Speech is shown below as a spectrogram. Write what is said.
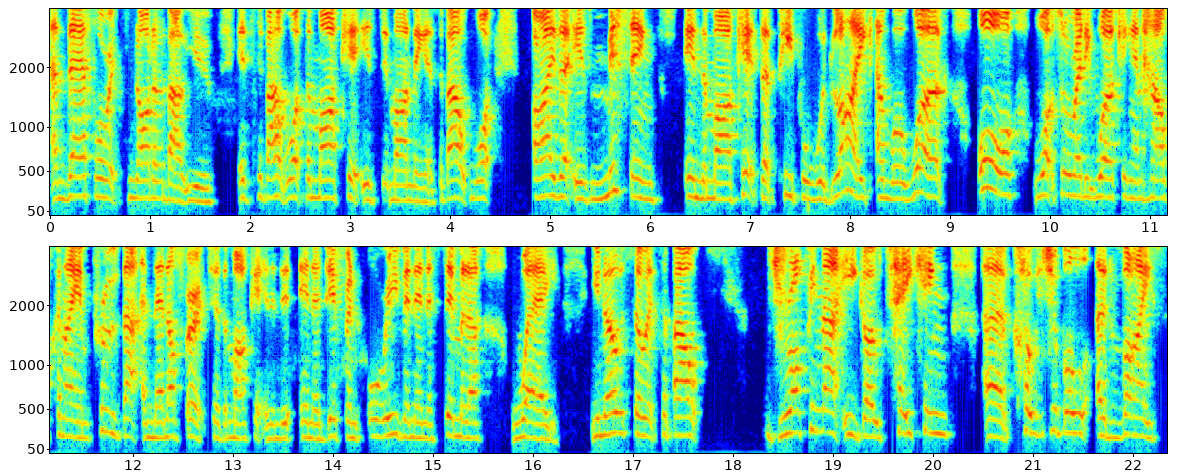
And therefore, it's not about you. It's about what the market is demanding. It's about what either is missing in the market that people would like and will work, or what's already working and how can I improve that and then offer it to the market in, in a different or even in a similar way. You know, so it's about dropping that ego, taking uh, coachable advice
